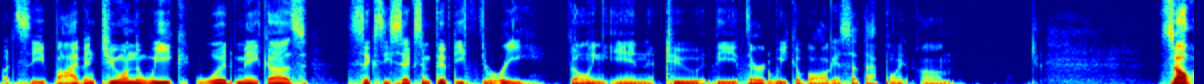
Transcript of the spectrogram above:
let's see, five and two on the week would make us 66 and 53 going into the third week of August at that point. Um, so,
